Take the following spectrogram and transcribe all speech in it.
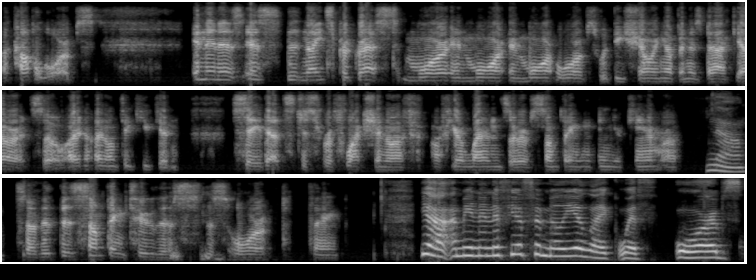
a, couple orbs, and then as as the nights progressed, more and more and more orbs would be showing up in his backyard. So I, I don't think you can say that's just reflection off off your lens or something in your camera. no. So th- there's something to this this orb thing. Yeah, I mean, and if you're familiar, like with orbs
